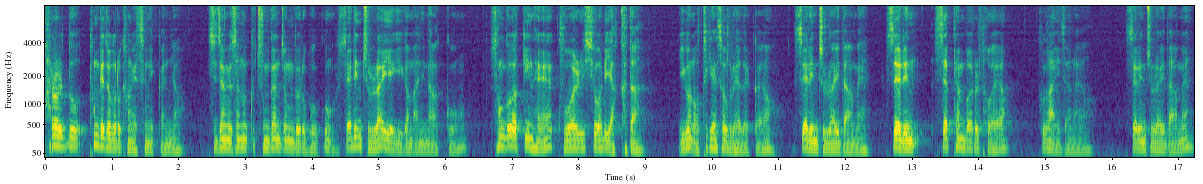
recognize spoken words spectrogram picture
8월도 통계적으로 강했으니까요. 시장에서는 그 중간 정도로 보고 세린 줄라이 얘기가 많이 나왔고 선거가 낀 해에 9월, 10월이 약하다. 이건 어떻게 해석을 해야 될까요? 세린 줄라이 다음에 세린 세프템버를 더해요? 그거 아니잖아요. 세린 줄라이 다음에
